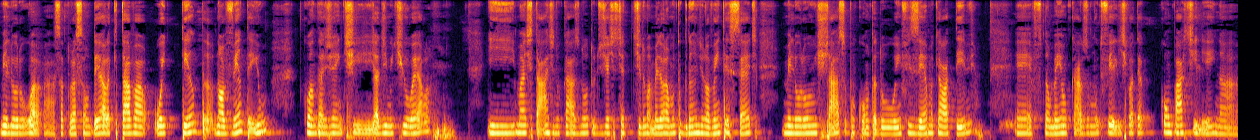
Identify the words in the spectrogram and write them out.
melhorou a, a saturação dela, que estava 80, 91 quando a gente admitiu ela. E mais tarde, no caso, no outro dia, já tinha tido uma melhora muito grande, 97. Melhorou o inchaço por conta do enfisema que ela teve. É, também é um caso muito feliz que eu até compartilhei na,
